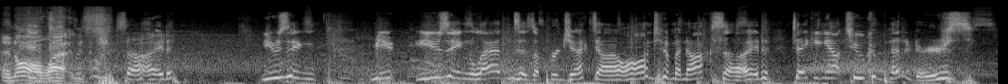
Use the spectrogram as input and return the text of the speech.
And all Latins. Outside. Using using Latins as a projectile onto Monoxide, taking out two competitors.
